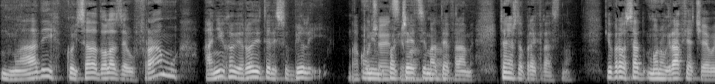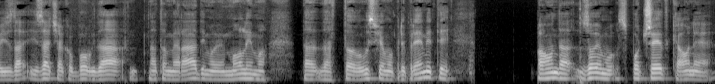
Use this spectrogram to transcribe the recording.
mladih koji sada dolaze u Framu, a njihovi roditelji su bili Na onim počecima, počecima da. te Frame. To je nešto prekrasno. I upravo sad monografija će evo izda, izaći ako Bog da, na tome radimo i molimo da, da to uspijemo pripremiti. Pa onda zovemo s početka one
